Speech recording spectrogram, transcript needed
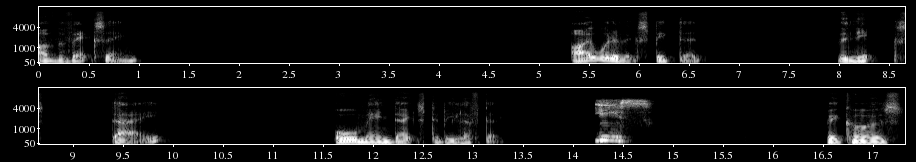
of the vaccine. I would have expected the next day all mandates to be lifted Yes. because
